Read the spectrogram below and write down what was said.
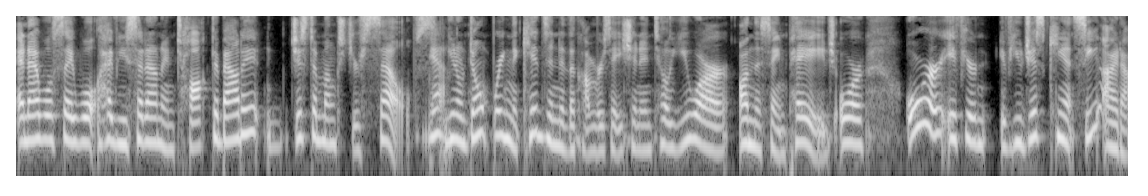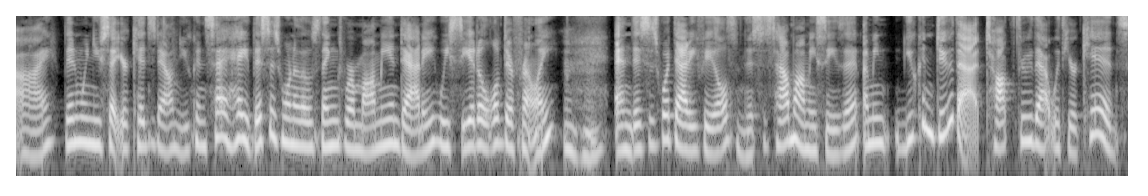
And I will say, well, have you sat down and talked about it just amongst yourselves? Yeah. You know, don't bring the kids into the conversation until you are on the same page or, or if you're, if you just can't see eye to eye, then when you set your kids down, you can say, Hey, this is one of those things where mommy and daddy, we see it a little differently. Mm-hmm. And this is what daddy feels. And this is how mommy sees it. I mean, you can do that, talk through that with your kids,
